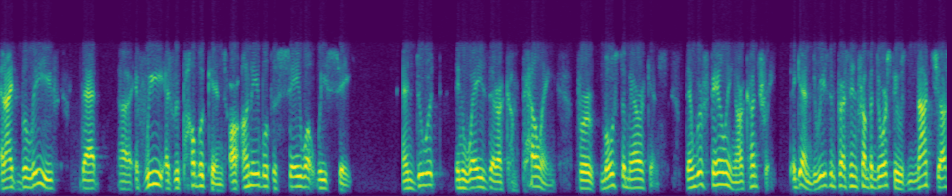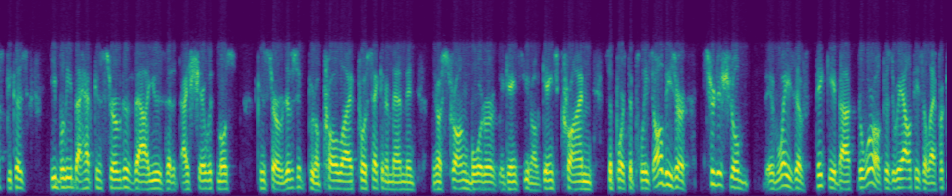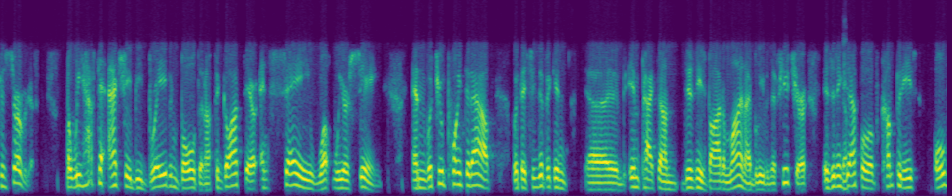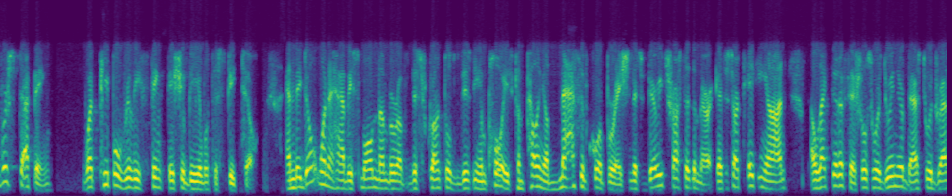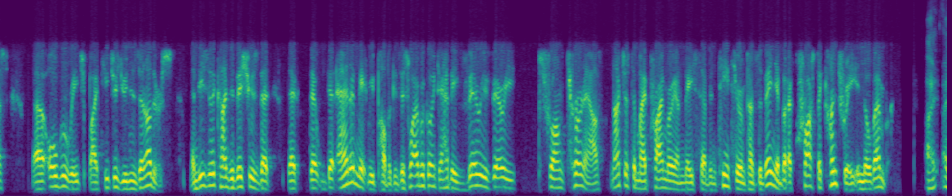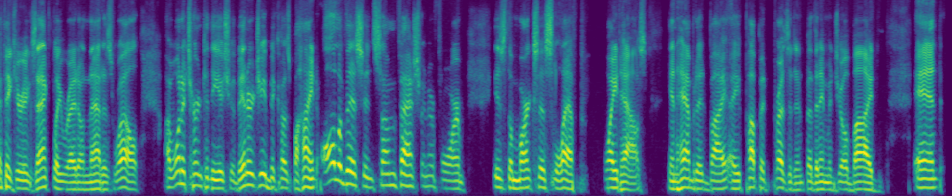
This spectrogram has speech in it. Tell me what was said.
And I believe that uh, if we, as Republicans, are unable to say what we see and do it in ways that are compelling for most Americans, then we're failing our country. Again, the reason President Trump endorsed me was not just because he believed I have conservative values that I share with most conservatives, you know, pro-life, pro-Second Amendment, you know, strong border against, you know, against crime, support the police. All these are traditional ways of thinking about the world because the realities of life are conservative. But we have to actually be brave and bold enough to go out there and say what we are seeing. And what you pointed out with a significant uh, impact on Disney's bottom line, I believe, in the future, is an example of companies overstepping what people really think they should be able to speak to. And they don't want to have a small number of disgruntled Disney employees compelling a massive corporation that's very trusted in America to start taking on elected officials who are doing their best to address uh, overreach by teachers unions and others. And these are the kinds of issues that, that, that, that animate Republicans. That's why we're going to have a very, very strong turnout, not just in my primary on May 17th here in Pennsylvania, but across the country in November. I, I, think you're exactly right on that as well. I want to turn to the issue of energy because behind all of this, in some fashion or form, is the Marxist left White House, inhabited by a puppet president by the name of Joe Biden. And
